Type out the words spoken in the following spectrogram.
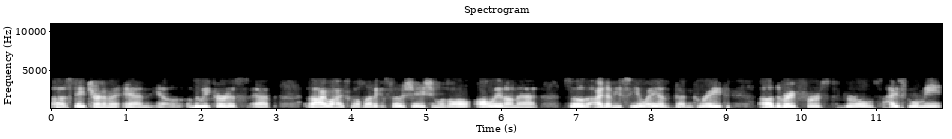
uh, state tournament." And you know, Lewie Curtis at the Iowa High School Athletic Association was all all in on that. So the IWCOA has done great. Uh, the very first girls high school meet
